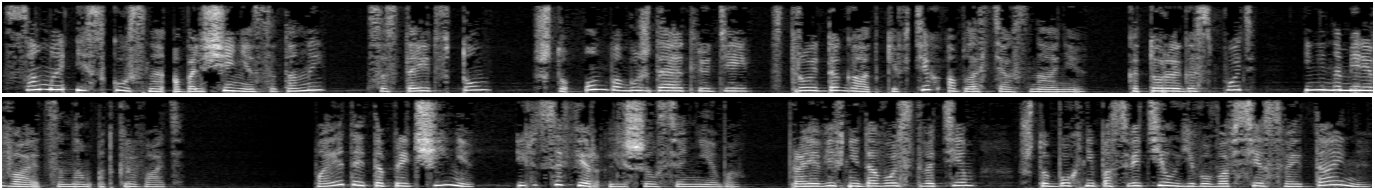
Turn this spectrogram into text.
Самое искусное обольщение сатаны состоит в том, что он побуждает людей строить догадки в тех областях знания, которые Господь и не намеревается нам открывать. По этой-то причине и Люцифер лишился неба, проявив недовольство тем, что Бог не посвятил его во все свои тайны,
